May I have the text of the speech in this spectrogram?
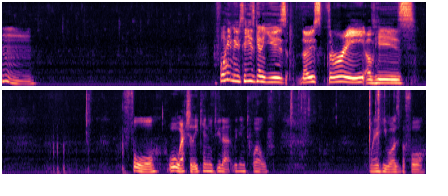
Hmm. Before he moves, he's going to use those three of his four. Oh, actually, can you do that within 12? Where he was before.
